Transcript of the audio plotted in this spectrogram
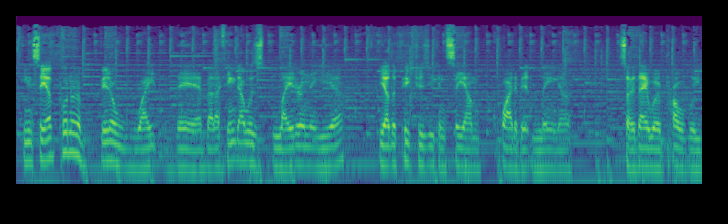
You can see I've put on a bit of weight there, but I think that was later in the year. The other pictures you can see I'm quite a bit leaner, so they were probably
